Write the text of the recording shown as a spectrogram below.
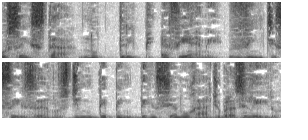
Você está no Trip FM, 26 anos de independência no rádio brasileiro.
